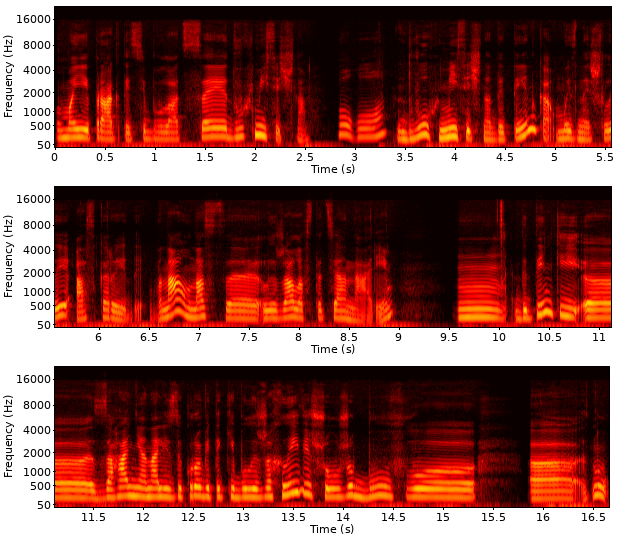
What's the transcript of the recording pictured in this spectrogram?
в моїй практиці була це двохмісячна. Ого. Двохмісячна дитинка ми знайшли аскариди. Вона у нас е, лежала в стаціонарі. Дитинки е, загальні аналізи крові такі були жахливі, що вже був е, ну,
